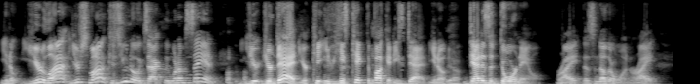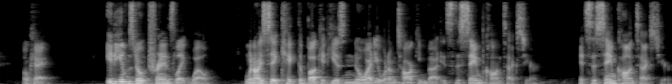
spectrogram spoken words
You know, you're la- you're smiling because you know exactly what I'm saying. You're you're dead. You're ki- he's kicked the bucket. He's dead. You know, Yeah. dead as a doornail. Right. That's another one. Right. Okay. Idioms don't translate well. When I say kick the bucket, he has no idea what I'm talking about. It's the same context here. It's the same context here.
